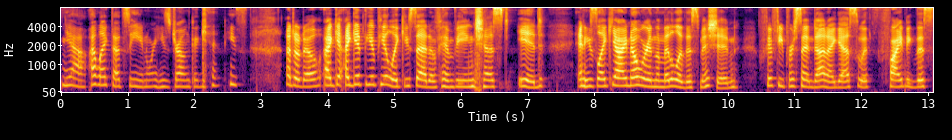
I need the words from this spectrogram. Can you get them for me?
Yeah, I like that scene where he's drunk again. He's I don't know. I get I get the appeal like you said of him being just id. And he's like, "Yeah, I know we're in the middle of this mission. 50% done, I guess, with finding this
